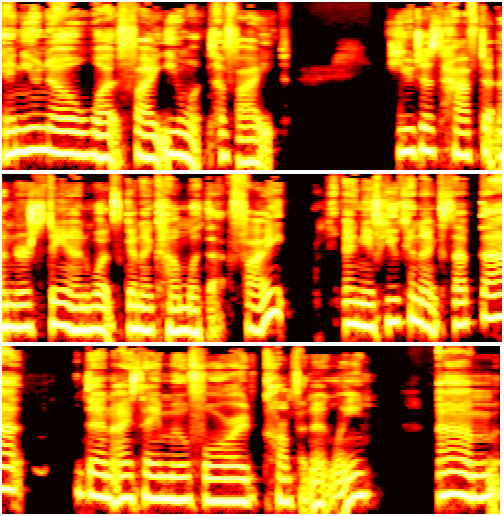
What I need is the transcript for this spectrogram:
and you know what fight you want to fight. You just have to understand what's going to come with that fight. And if you can accept that, then I say move forward confidently. Um,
